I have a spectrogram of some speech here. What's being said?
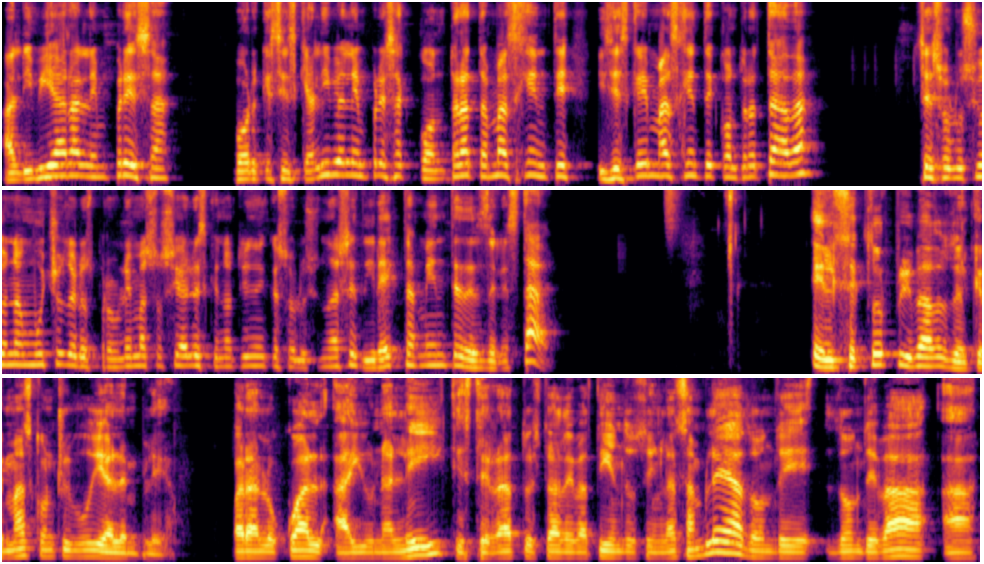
aliviar a la empresa, porque si es que alivia a la empresa, contrata más gente, y si es que hay más gente contratada, se solucionan muchos de los problemas sociales que no tienen que solucionarse directamente desde el Estado. El sector privado es el que más contribuye al empleo, para lo cual hay una ley que este rato está debatiéndose en la Asamblea, donde, donde va a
